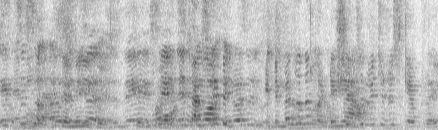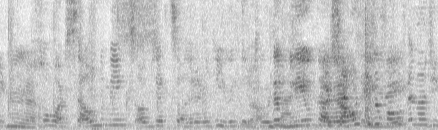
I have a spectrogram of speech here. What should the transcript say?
It's a, Uh, uh, semi-liquid. They said It's it's actually- it was a, It depends on the conditions Yeah. in which it is kept, right? Yeah. So what sound makes objects solid? I don't even conclude the that. blue But color. sound is a form right? of energy.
